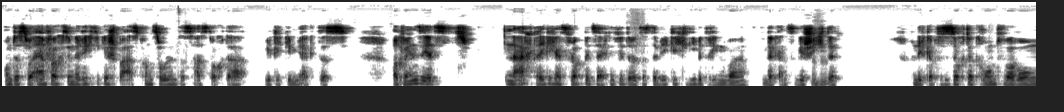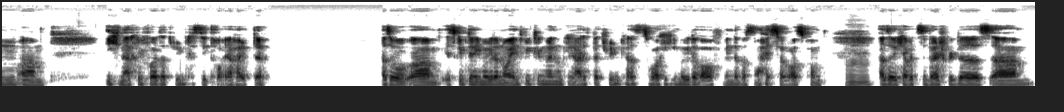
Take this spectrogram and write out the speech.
Und das war einfach so eine richtige Spaßkonsole und das hast du auch da wirklich gemerkt, dass auch wenn sie jetzt nachträglich als Flop bezeichnet wird, aber dass da wirklich Liebe drin war in der ganzen Geschichte. Mhm. Und ich glaube, das ist auch der Grund, warum ähm, ich nach wie vor der Dreamcast die Treue halte. Also ähm, es gibt ja immer wieder Neuentwicklungen und gerade bei Dreamcast horche ich immer wieder auf, wenn da was Neues herauskommt. Mhm. Also ich habe jetzt zum Beispiel das ähm,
